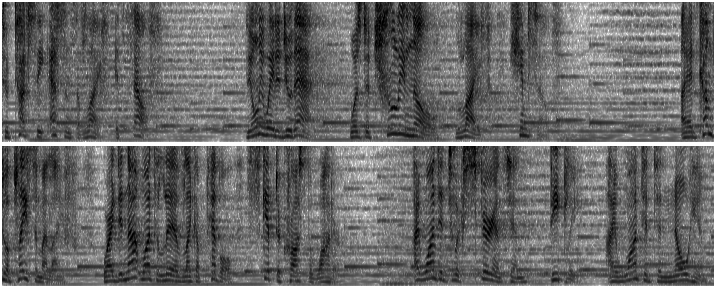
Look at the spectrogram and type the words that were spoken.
to touch the essence of life itself. The only way to do that was to truly know life himself. I had come to a place in my life where I did not want to live like a pebble skipped across the water. I wanted to experience him deeply. I wanted to know him.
